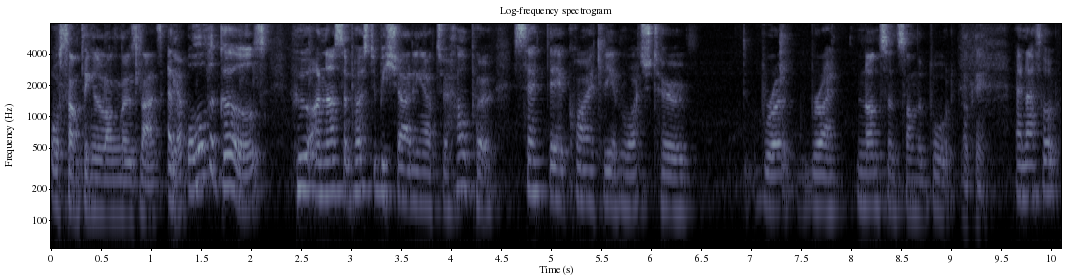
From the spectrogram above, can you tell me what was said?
or something along those lines. And Yep. all the girls who are now supposed to be shouting out to help her sat there quietly and watched her write, write nonsense on the board. Okay. And I thought,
